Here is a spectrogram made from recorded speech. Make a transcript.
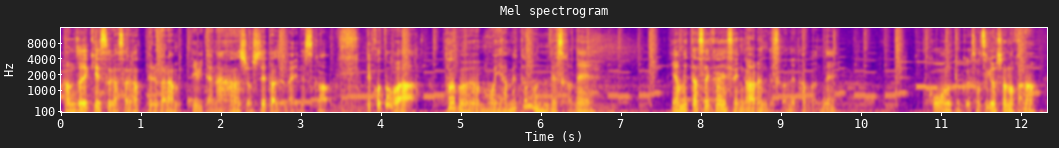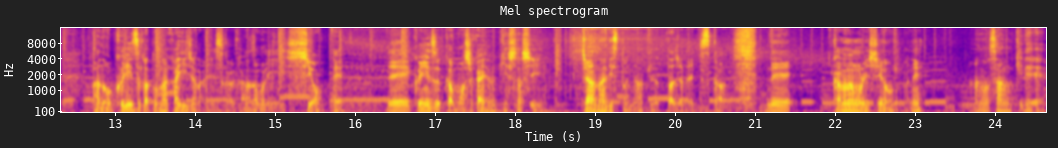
犯罪係数が下がってるからってみたいな話をしてたじゃないですか。ってことは多分もうやめたんですかね。やめた世界線があるんですかね多分ね。公安局卒業したのかな？あの国塚と仲いいじゃないですか。金森シオンって。で国塚も社会復帰したしジャーナリストになってたじゃないですか。で金森シオンがねあの3期で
